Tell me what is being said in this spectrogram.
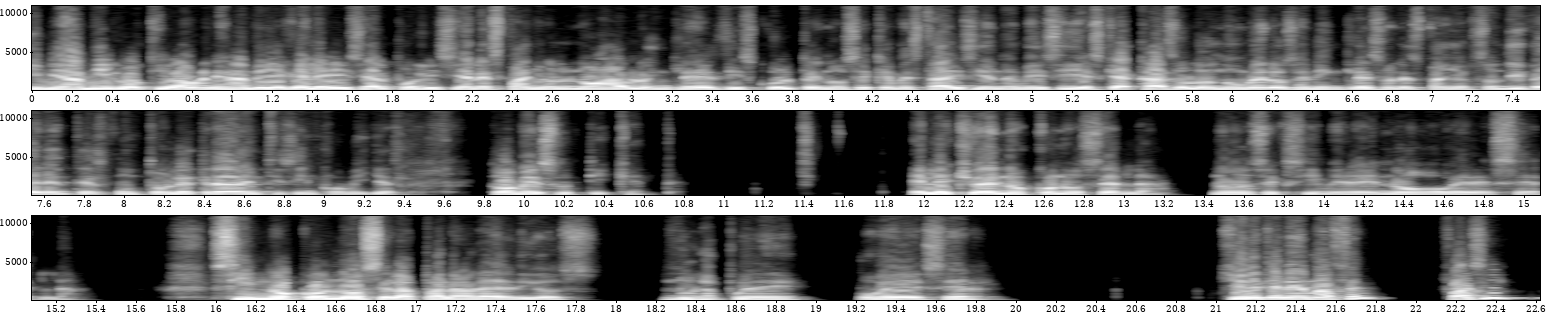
y mi amigo que iba manejando llega y le dice al policía en español, no hablo inglés, disculpe, no sé qué me está diciendo. Y me dice, ¿y es que acaso los números en inglés o en español son diferentes? Junto a un letrero de 25 millas, tome su ticket. El hecho de no conocerla no nos exime de no obedecerla. Si no conoce la palabra de Dios, no la puede obedecer. ¿Quiere tener más fe? Fácil.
